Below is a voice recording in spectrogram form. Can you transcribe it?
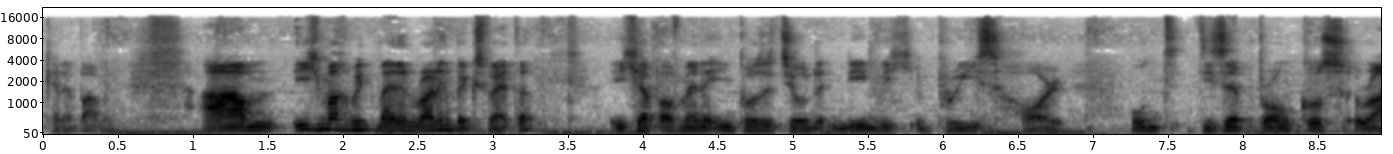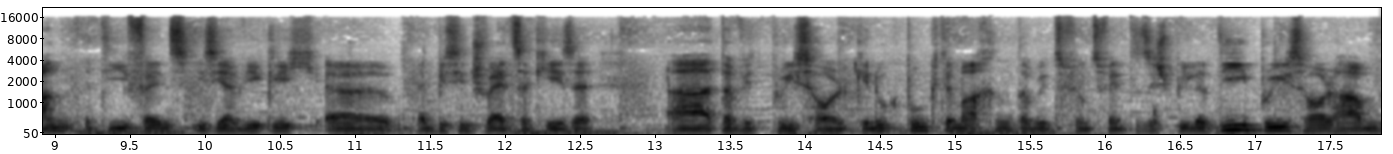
kein Erbarmen. Ähm, ich mache mit meinen Running Backs weiter. Ich habe auf meiner In-Position nämlich Breeze Hall. Und diese Broncos Run Defense ist ja wirklich äh, ein bisschen Schweizer Käse. Äh, da wird Breeze Hall genug Punkte machen. Da wird es für uns Fantasy-Spieler, die Breeze Hall haben,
